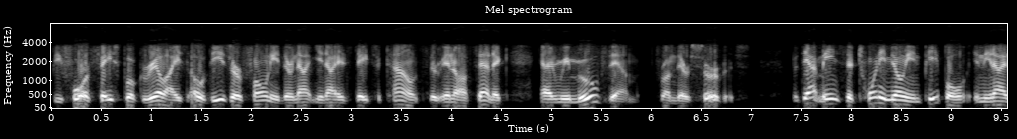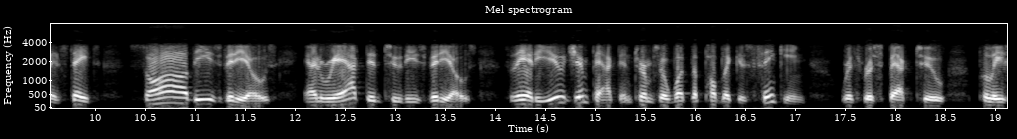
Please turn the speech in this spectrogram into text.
before Facebook realized, oh, these are phony, they're not United States accounts, they're inauthentic, and removed them from their service. But that means that 20 million people in the United States saw these videos and reacted to these videos. So they had a huge impact in terms of what the public is thinking with respect to police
